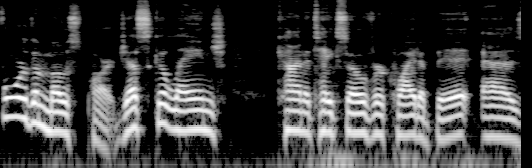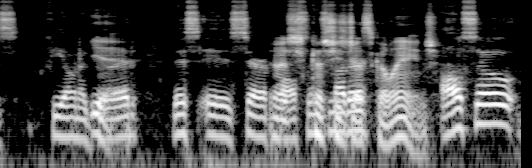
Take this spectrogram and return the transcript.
for the most part. Jessica Lange kind of takes over quite a bit as Fiona Yeah. Good. This is Sarah uh, Paulson's because she's mother. Jessica Lange. Also,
